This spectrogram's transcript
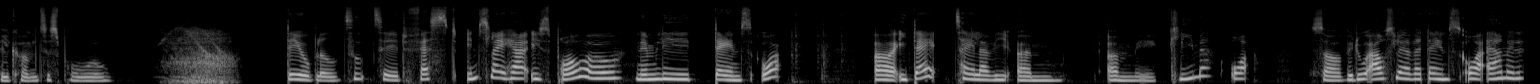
Velkommen til Sprog. Det er jo blevet tid til et fast indslag her i Sprog, nemlig dagens ord. Og i dag taler vi om, om øh, klimaord. Så vil du afsløre, hvad dagens ord er med det?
